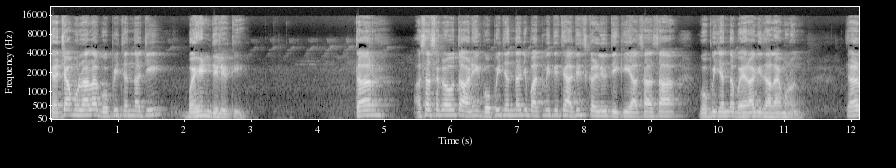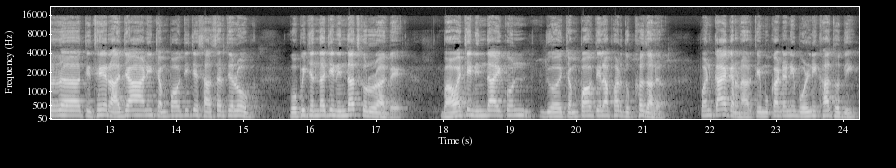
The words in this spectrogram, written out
त्याच्या मुलाला गोपीचंदाची बहीण दिली होती. तर असं सगळं होतं आणि गोपीचंदाची बातमी तिथे आधीच कळली होती की असा असा गोपीचंद बैरागी झाला आहे म्हणून. तर तिथे राजा आणि चंपावतीचे सासरचे लोक गोपीचंदाची निंदाच करू लागले. भावाची निंदा ऐकून जो चंपावतीला फार दुःख झालं. पण काय करणार? ती मुकाट्याने बोलणी खात होती.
